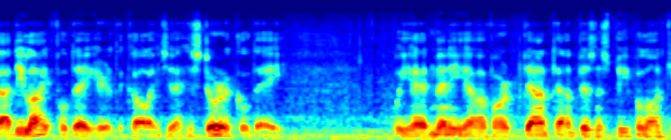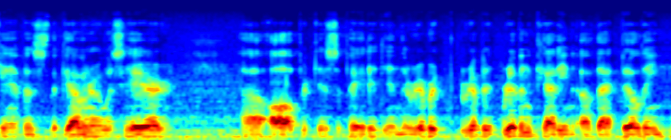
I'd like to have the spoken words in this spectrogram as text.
a, delightful day here at the college, a historical day. We had many of our downtown business people on campus. The governor was here. Uh, all participated in the ribbon, ribbon, cutting of that building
